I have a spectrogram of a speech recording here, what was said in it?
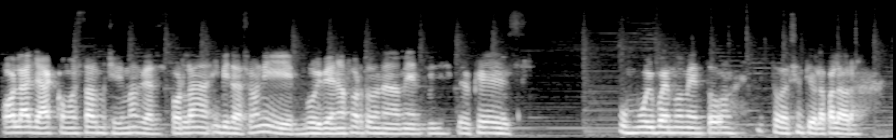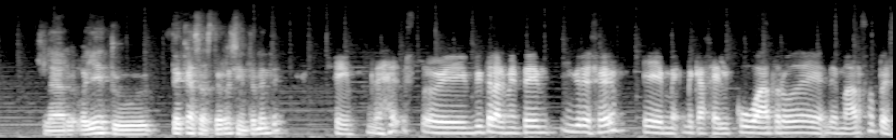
Hola Jack, ¿cómo estás? Muchísimas gracias por la invitación y muy bien afortunadamente. Creo que es un muy buen momento en todo el sentido de la palabra. Claro, oye, ¿tú te casaste recientemente? Sí, estoy literalmente ingresé, eh, me, me, casé el 4 de, de, marzo, pues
